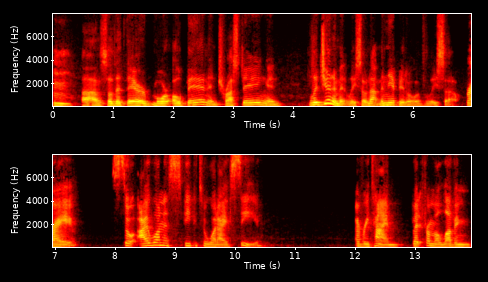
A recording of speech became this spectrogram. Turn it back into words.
mm. um, so that they're more open and trusting and legitimately so, not manipulatively so. Right. So I want to speak to what I see every time, but from a loving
